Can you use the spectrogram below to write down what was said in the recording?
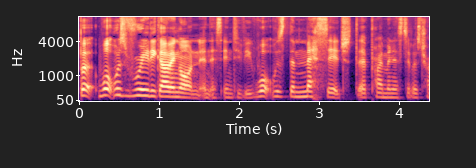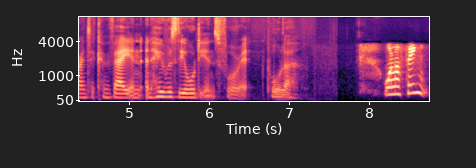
But what was really going on in this interview? What was the message the Prime Minister was trying to convey and, and who was the audience for it? Paula? Well, I think,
